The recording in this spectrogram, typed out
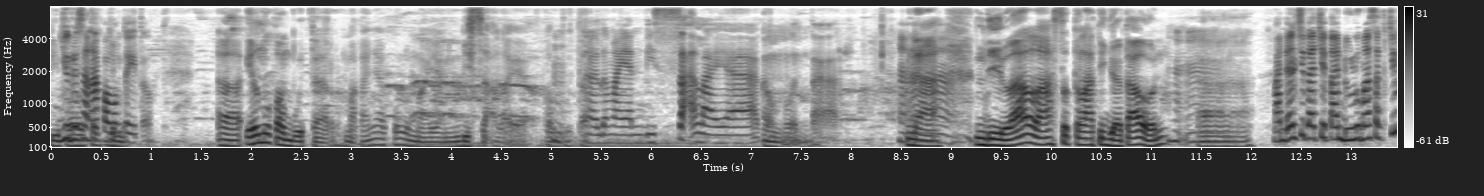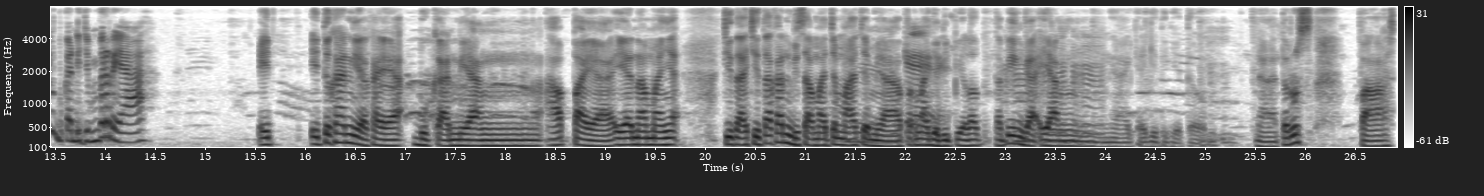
di Jurusan Poltek apa Jember. waktu itu? Eh, ilmu komputer makanya aku lumayan bisa lah ya komputer Hmm, lumayan bisa lah ya komputer. Nah, dilalah setelah tiga tahun Mm-mm. eh, Padahal cita-cita dulu masa kecil bukan di Jember ya. It- itu kan ya kayak bukan yang apa ya ya namanya cita-cita kan bisa macam-macam Hmm, ya oke. pernah jadi pilot tapi Hmm, nggak hmm, yang hmm, ya kayak gitu-gitu. Nah terus pas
